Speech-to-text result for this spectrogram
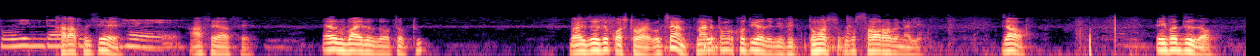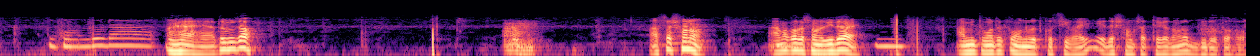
শরীরটা খারাপ হয়েছে? হ্যাঁ। আছে আছে। এ বাইরে যাও তো একটু। বাইরে যেতে কষ্ট হয় বুঝছেন? নাহলে তোমার ক্ষতি হয়ে যাবে তোমার উপর সাওয়ার হবে নাহলে। যাও। এই পথ দিয়ে যাও। হ্যাঁ হ্যাঁ তুমি যাও। আচ্ছা শোনো আমার কথা শোনো হৃদয়। আমি তোমাদেরকে অনুরোধ করছি ভাই এদের সংসার থেকে তোমরা বিরত হও।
